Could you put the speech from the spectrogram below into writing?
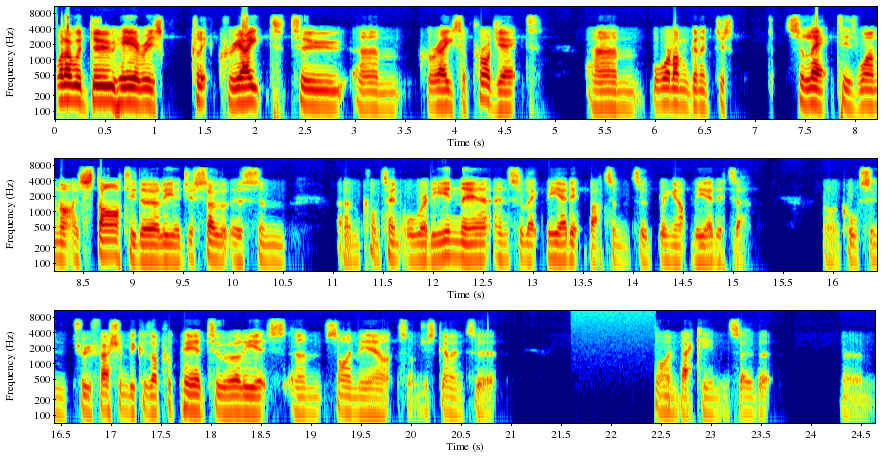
what I would do here is click create to um, create a project. Um, what I'm going to just select is one that I started earlier just so that there's some um, content already in there and select the edit button to bring up the editor. And of course, in true fashion, because I prepared too early, it's um, signed me out. So I'm just going to sign back in so that um,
